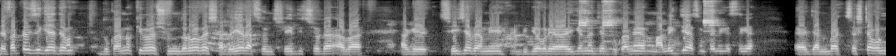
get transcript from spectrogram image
ব্যাপারটা হয়েছে গিয়ে যখন দোকানও কীভাবে সুন্দরভাবে সাজাইয়া রাখছেন, সেই দৃশ্যটা আবার আগে সেই হিসাবে আমি ভিডিও করি। এখানে যে দোকানের মালিক যে আছেন তাদের কাছ থেকে জানবার চেষ্টা করব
